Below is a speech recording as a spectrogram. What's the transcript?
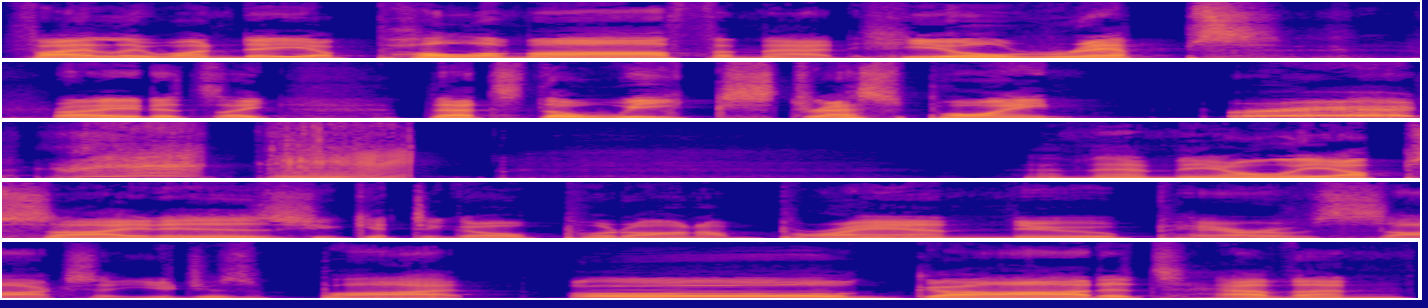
finally one day you pull them off and that heel rips, right? It's like that's the weak stress point. And then the only upside is you get to go put on a brand new pair of socks that you just bought. Oh, God, it's heaven.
